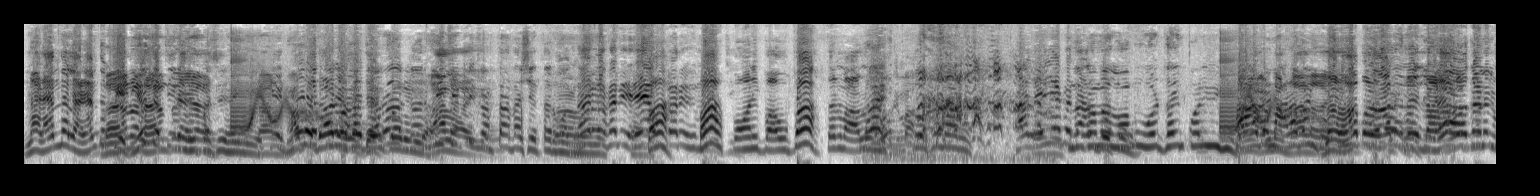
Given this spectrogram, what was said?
લડામ ને લડામ તો પેઢીઓ જતી રહી પછી હૈની. દર વખતે એમ કરી કેટલી કરતા હતા ખેતરમાં દર વખતે પા, પાણી પાવું પા તને વાલું હા લઈ લે કે લોબુ ઓટ થઈને પડ્યું છે. હા તો મારા પણ લડવા પડવાનું નહીં, લડ્યા વગર જ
